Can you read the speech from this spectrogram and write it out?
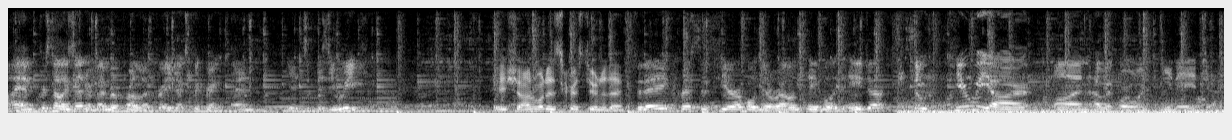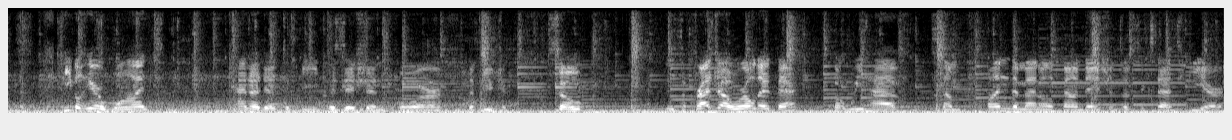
Hi, I'm Chris Alexander, Member of Parliament for Ajax Pickering, and it's a busy week. Hey Sean, what is Chris doing today? Today, Chris is here holding a round table in Ajax. So here we are on Highway 401 in Ajax. People here want Canada to be positioned for the future. So it's a fragile world out there, but we have some fundamental foundations of success here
